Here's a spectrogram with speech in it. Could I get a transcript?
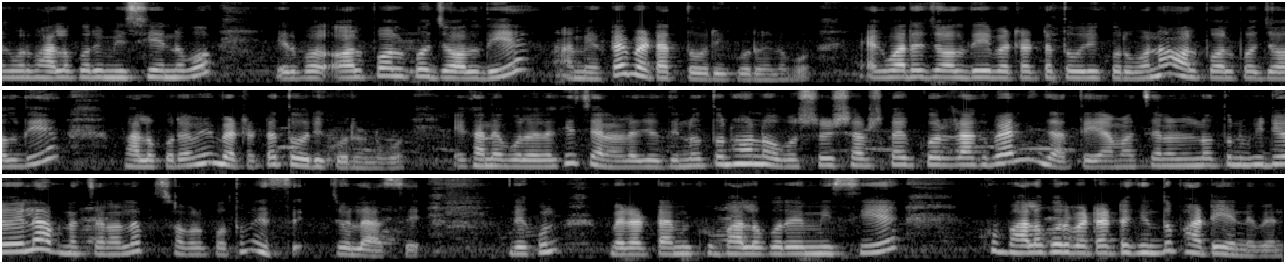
একবার ভালো করে মিশিয়ে নেব। এরপর অল্প অল্প জল দিয়ে আমি একটা ব্যাটার তৈরি করে নেব। একবারে জল দিয়ে ব্যাটারটা তৈরি করব না, অল্প অল্প জল দিয়ে ভালো করে আমি ব্যাটারটা তৈরি করে নেব। এখানে বলে রাখি, চ্যানেলে যদি নতুন হন অবশ্যই সাবস্ক্রাইব করে রাখবেন, যাতে আমার চ্যানেলে নতুন ভিডিও এলে আপনার চ্যানেলে সবার প্রথম এসে চলে আসে। দেখুন, ব্যাটারটা আমি খুব ভালো করে মিশিয়ে খুব ভালো করে ব্যাটারটা কিন্তু ফাটিয়ে নেবেন।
